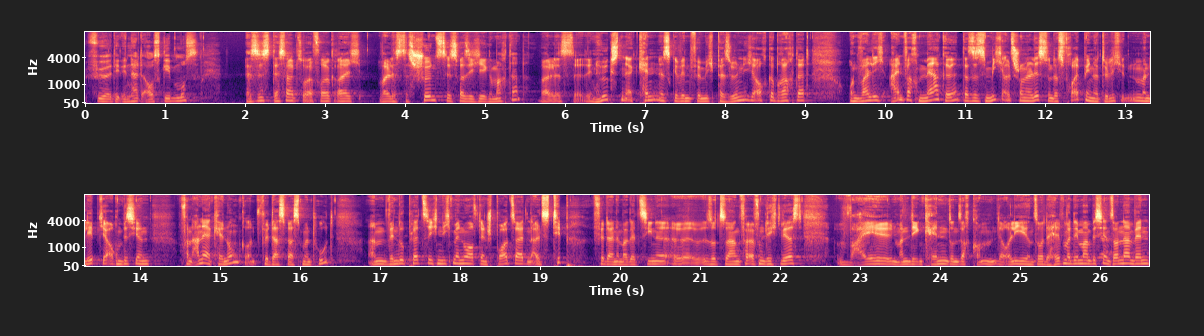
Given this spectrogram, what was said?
für den Inhalt ausgeben muss? Es ist deshalb so erfolgreich, weil es das Schönste ist, was ich je gemacht habe, weil es äh, den höchsten Erkenntnisgewinn für mich persönlich auch gebracht hat und weil ich einfach merke, dass es mich als Journalist, und das freut mich natürlich, man lebt ja auch ein bisschen von Anerkennung und für das, was man tut, wenn du plötzlich nicht mehr nur auf den Sportseiten als Tipp für deine Magazine äh, sozusagen veröffentlicht wirst, weil man den kennt und sagt, komm, der Olli und so, da helfen wir dem mal ein bisschen, sondern wenn,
